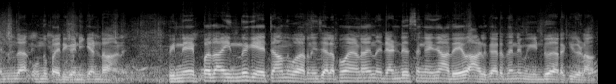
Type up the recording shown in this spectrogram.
എന്താ ഒന്ന് പരിഗണിക്കേണ്ടതാണ്. പിന്നെ ഇപ്പോൾ ഇന്ന് കയറ്റാമെന്ന് പറഞ്ഞ് ചിലപ്പോൾ വേണമെങ്കിൽ രണ്ട് ദിവസം കഴിഞ്ഞാൽ അതേ ആൾക്കാരെ തന്നെ വീണ്ടും ഇറക്കി വിടാം.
